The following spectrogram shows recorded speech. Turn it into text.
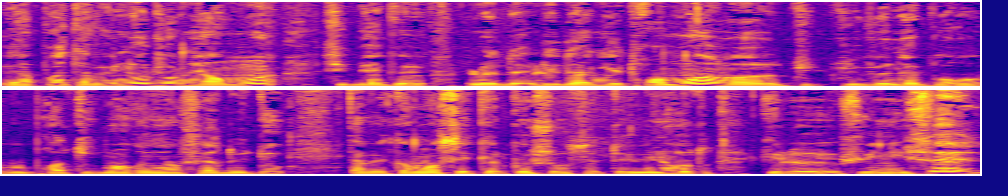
Et après, tu avais une autre journée en moins. Si bien que le- les derniers trois mois, euh, tu, tu venais pour pratiquement rien faire du tout. Tu avais commencé quelque chose, c'était une autre qui le finissait,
